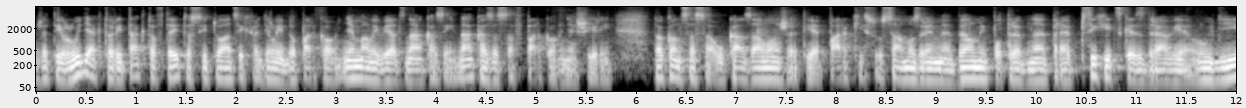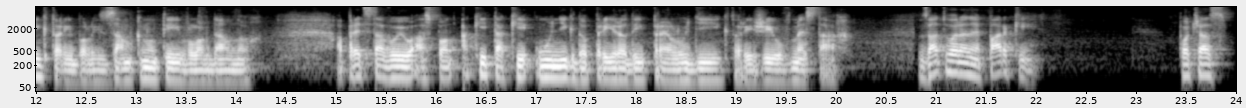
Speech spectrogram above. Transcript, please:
že tí ľudia, ktorí takto v tejto situácii chodili do parkov, nemali viac nákazy. Nákaza sa v parkoch nešíri. Dokonca sa ukázalo, že tie parky sú samozrejme veľmi potrebné pre psychické zdravie ľudí, ktorí boli zamknutí v lockdownoch a predstavujú aspoň aký taký únik do prírody pre ľudí, ktorí žijú v mestách. Zatvorené parky počas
